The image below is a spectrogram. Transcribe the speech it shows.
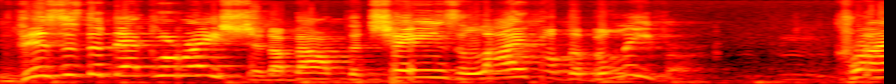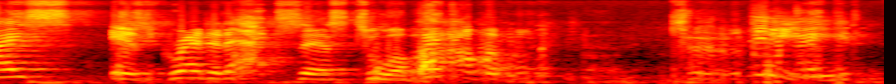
This is the declaration about the changed life of the believer. Mm-hmm. Christ is granted access to allow the believer to lead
